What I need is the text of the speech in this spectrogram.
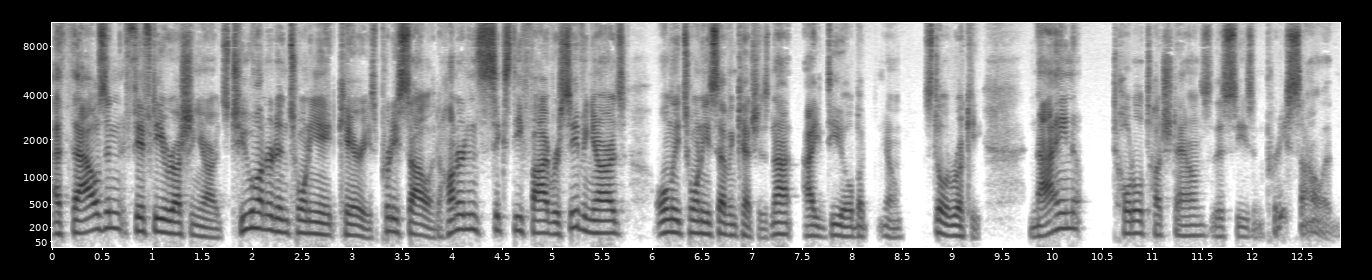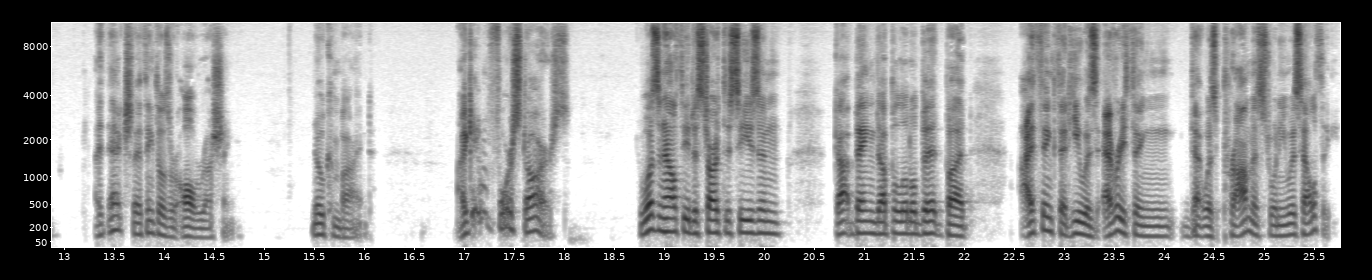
1,050 rushing yards, 228 carries, pretty solid. 165 receiving yards, only 27 catches. Not ideal, but you know, still a rookie. Nine total touchdowns this season, pretty solid. I actually I think those are all rushing, no combined. I gave him four stars. He wasn't healthy to start the season, got banged up a little bit, but I think that he was everything that was promised when he was healthy.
